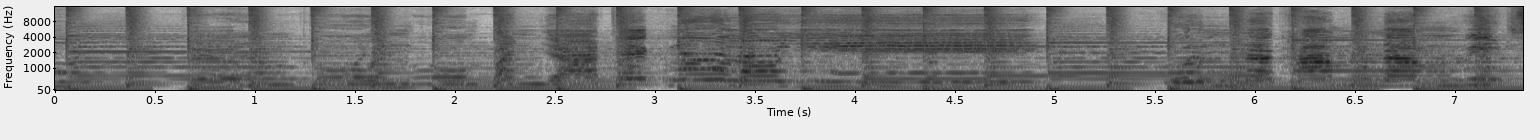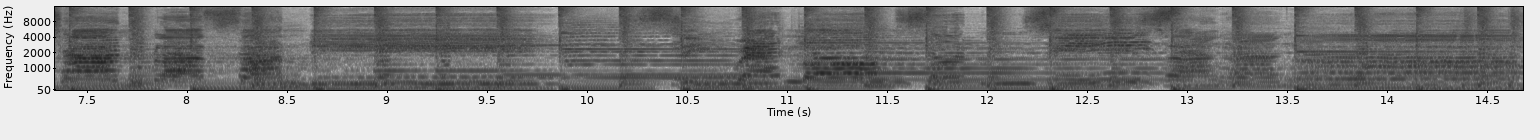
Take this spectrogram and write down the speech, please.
นย์เพิ่มพูนภูมิปัญญาเทคโน ธรรมนำวิชาประสานดี สิ่งแวดล้อมสดสีสง่างาม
